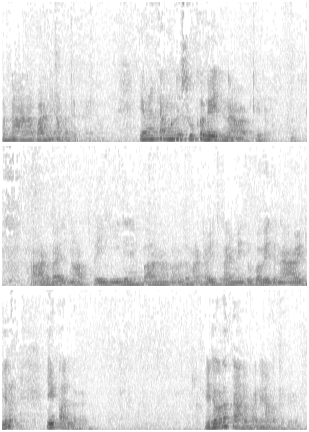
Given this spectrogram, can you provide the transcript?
ඔන්න ආනාපානෙ අමතක කරනවා. එහෙම නැත්නම් ඔන්න සුඛ වේදනාවක් එනවා. කාට බලනවා අපේ කී දෙනෙක් භාවනා කරනකොට මට විතරයි මේ දුක වේදනාව කියලා ඒක අල්ලගන්න. එතකොට ආනාපානෙ අමතක කරනවා.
